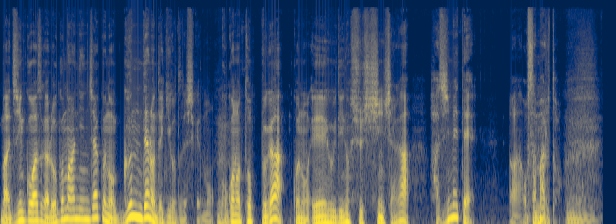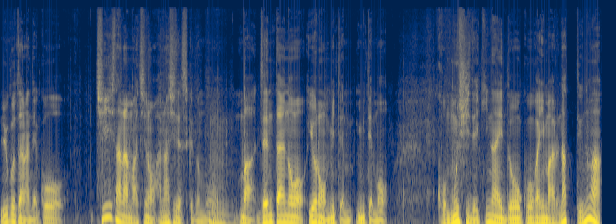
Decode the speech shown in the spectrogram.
まあ、人口わずか6万人弱の軍での出来事でしたけども、うん。ここのトップがこの AFD の出身者が初めてあ収まるということなんでこう小さな町の話ですけども、うん。まあ、全体の世論を見て見てもこう無視できない動向が今あるなっていうのは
